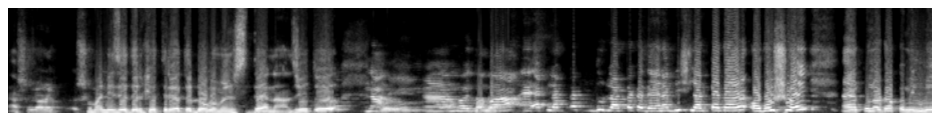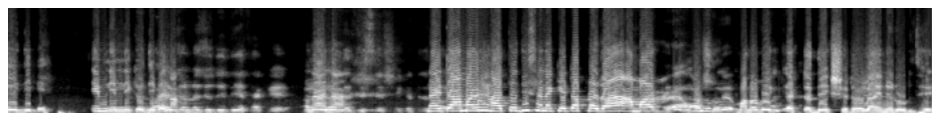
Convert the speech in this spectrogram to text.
আসলে অনেক সময় নিজেদের ক্ষেত্রে এত ডকুমেন্টস দেয় না। যেহেতু না হয়তো মানে- বা এক লাখ টাকা দু লাখ টাকা দেয় না বিশ লাখ টাকার অবশ্যই কোনো ডকুমেন্ট নিয়ে দিবে। এমনি এমনি কেউ দিবে না। যদি দিয়ে থাকে না, এটা আমার হাতে দিছে নাকি এটা আপনারা আমার আসলে মানবিক একটা দিক সেটা হলো আইনের ঊর্ধ্বে।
